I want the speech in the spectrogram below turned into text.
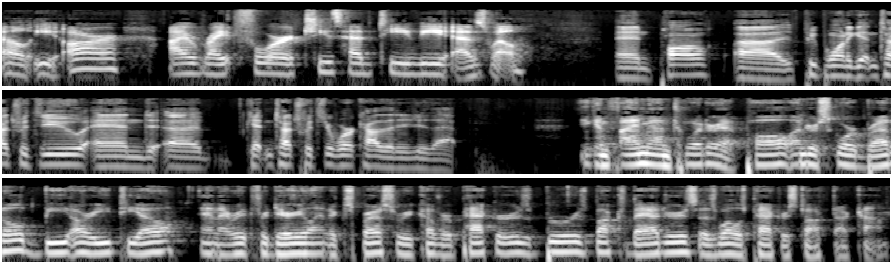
L E R. I write for Cheesehead TV as well. And Paul, uh, if people want to get in touch with you and uh, get in touch with your work, how do they do that? You can find me on Twitter at Paul underscore Bretl, B R E T L, and I write for Dairyland Express where we cover Packers, Brewers, Bucks, Badgers, as well as PackersTalk.com.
